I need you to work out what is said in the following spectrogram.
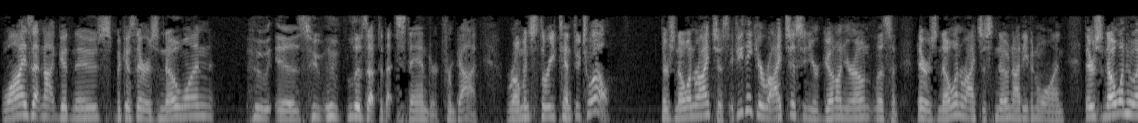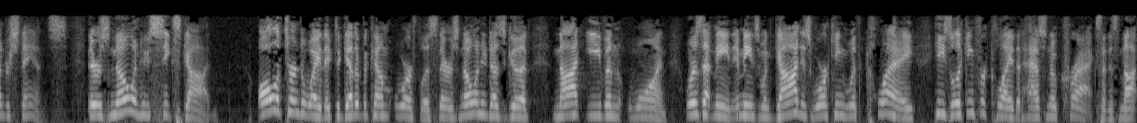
Why is that not good news? Because there is no one who is who, who lives up to that standard from God. Romans 3, 10 through 12. There's no one righteous. If you think you're righteous and you're good on your own, listen. There is no one righteous, no, not even one. There's no one who understands. There is no one who seeks God. All have turned away. They've together become worthless. There is no one who does good, not even one. What does that mean? It means when God is working with clay, He's looking for clay that has no cracks, that is not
